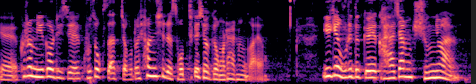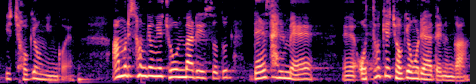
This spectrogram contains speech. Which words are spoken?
예, 그럼 이걸 이제 구속사적으로 현실에서 어떻게 적용을 하는가요? 이게 우리들 교회 가장 중요한 이 적용인 거예요. 아무리 성경에 좋은 말이 있어도 내 삶에 예, 어떻게 적용을 해야 되는가?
